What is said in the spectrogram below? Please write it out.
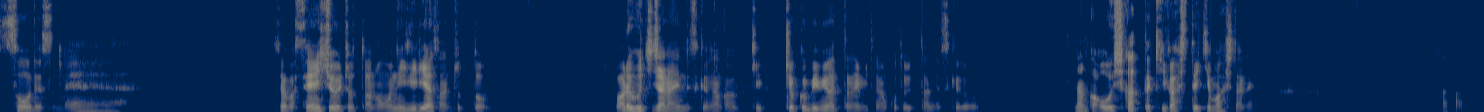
そうですね。そういえば先週ちょっとあの、おにぎり屋さんちょっと、悪口じゃないんですけど、なんか結局微妙だったねみたいなこと言ったんですけど、なんか美味しかった気がしてきましたね。なんか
